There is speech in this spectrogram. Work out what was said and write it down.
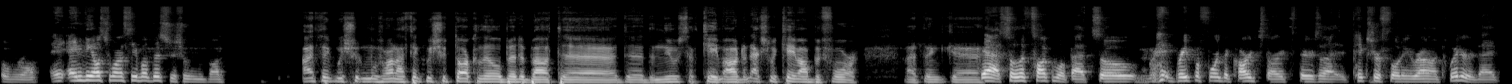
overall. A- anything else you want to say about this, or should we move on? I think we should move on. I think we should talk a little bit about uh, the the news that came out and actually came out before. I think. Uh, yeah, so let's talk about that. So right, right before the card starts, there's a picture floating around on Twitter that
